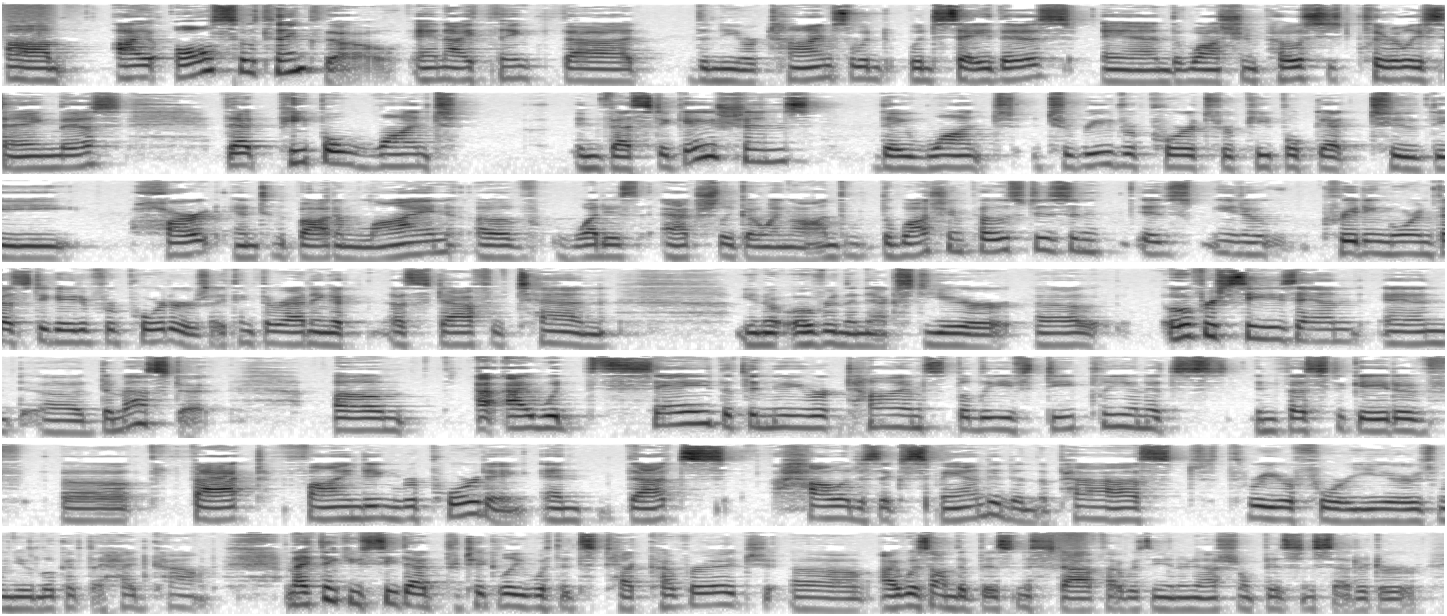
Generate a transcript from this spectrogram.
Um, I also think, though, and I think that the New York Times would, would say this, and the Washington Post is clearly saying this, that people want investigations. They want to read reports where people get to the heart and to the bottom line of what is actually going on. The, Washington Post is in, is you know creating more investigative reporters. I think they're adding a, a staff of ten, you know, over the next year, uh, overseas and and uh, domestic. Um, I, I, would say that the New York Times believes deeply in its investigative uh, fact finding reporting, and that's how it has expanded in the past three or four years when you look at the headcount. And I think you see that particularly with its tech coverage. Uh, I was on the business staff, I was the international business editor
